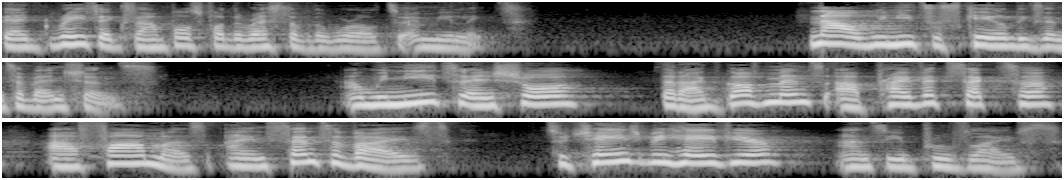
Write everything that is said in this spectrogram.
there are great examples for the rest of the world to emulate. Now we need to scale these interventions. And we need to ensure that our governments, our private sector, our farmers are incentivized to change behavior and to improve lives.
